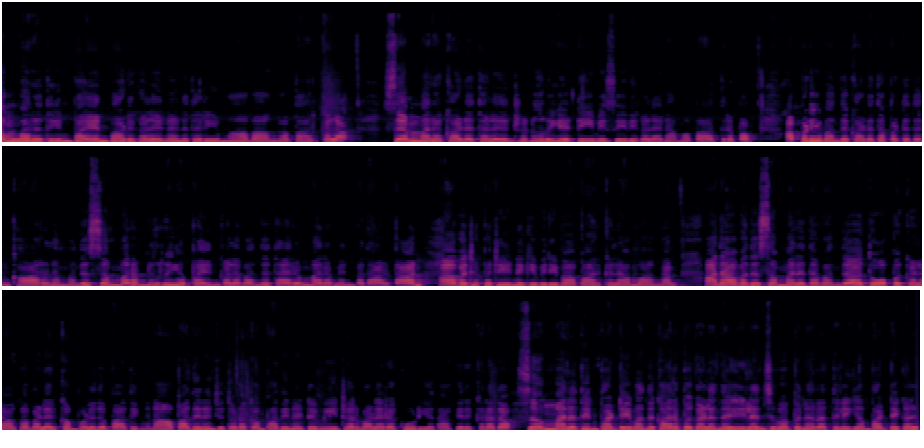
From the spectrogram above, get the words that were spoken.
செம்மரத்தின் பயன்பாடுகள் என்னென்னு தெரியுமா? வாங்க பார்க்கலாம். செம்மர கடத்தல் என்று நிறைய டிவி செய்திகளை நம்ம பார்த்துருப்போம். அப்படி வந்து கடத்தப்பட்டதன் காரணம் வந்து செம்மரம் நிறைய பயன்களை வந்து தரும் மரம் என்பதால் தான் அவற்றை பற்றி இன்னைக்கு விரிவாக பார்க்கலாம் வாங்க. அதாவது செம்மரத்தை வந்து தோப்புகளாக வளர்க்கும் பொழுது பார்த்தீங்கன்னா பதினஞ்சு தொடக்கம் பதினெட்டு மீட்டர் வளரக்கூடியதாக இருக்கிறதா. செம்மரத்தின் பட்டை வந்து கருப்பு கலந்த இளஞ்சிவப்பு நிறத்திலையும் பட்டைகள்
